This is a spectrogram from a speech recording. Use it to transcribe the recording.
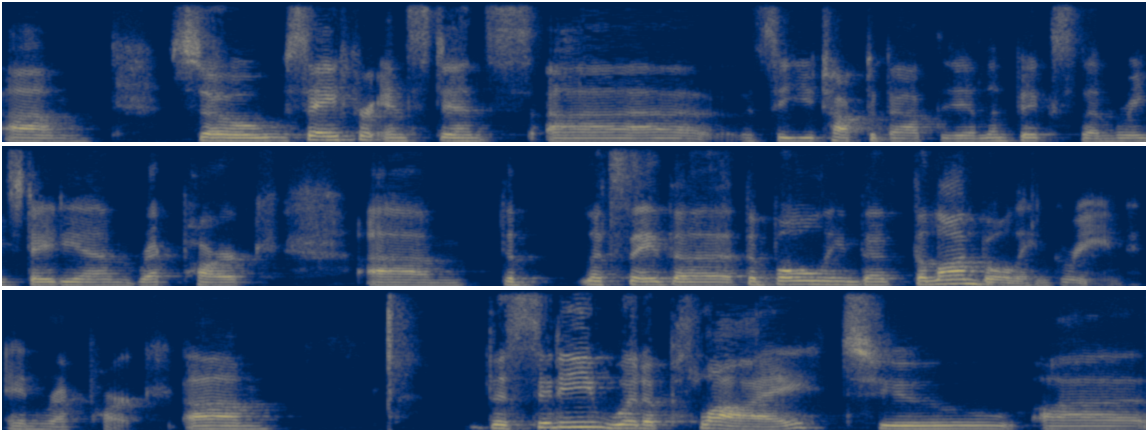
Um, so say, for instance, uh, let's see, you talked about the Olympics, the Marine Stadium, Rec Park, um, the, let's say the, the bowling, the, the lawn bowling green in Rec Park. Um, the city would apply to uh,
